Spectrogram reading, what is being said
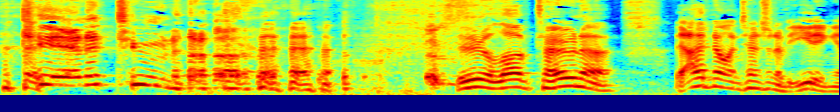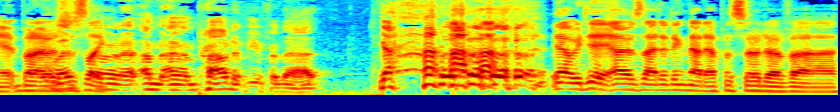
Can of tuna. you love tuna. I had no intention of eating it, but I was just like. I'm, I'm proud of you for that. yeah, we did. I was editing that episode of uh,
